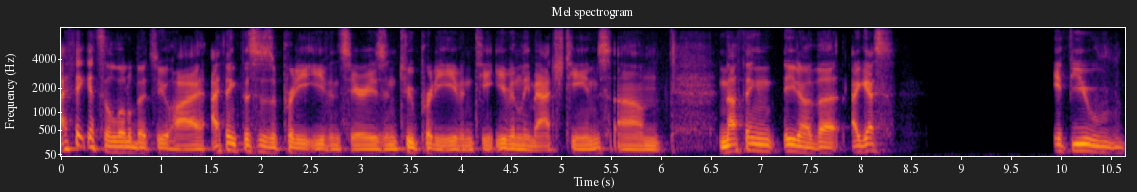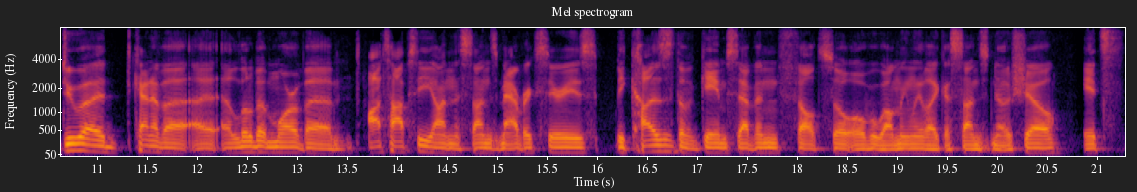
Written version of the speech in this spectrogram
I think it's a little bit too high. I think this is a pretty even series and two pretty even te- evenly matched teams. Um, nothing, you know, the I guess if you do a kind of a, a, a, little bit more of a autopsy on the Suns Mavericks series, because the game seven felt so overwhelmingly like a Suns no show, it's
